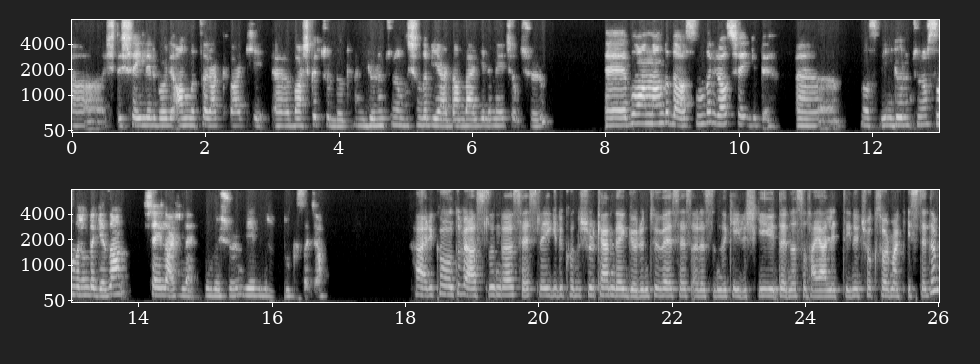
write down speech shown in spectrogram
e, işte şeyleri böyle anlatarak belki e, başka türlü hani görüntünün dışında bir yerden belgelemeye çalışıyorum. E, bu anlamda da aslında biraz şey gibi e, nasıl diyeyim görüntünün sınırında gezen şeylerle uğraşıyorum diyebilirim kısaca. Harika oldu ve aslında sesle ilgili konuşurken de görüntü ve ses arasındaki ilişkiyi de nasıl hayal ettiğini çok sormak istedim.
